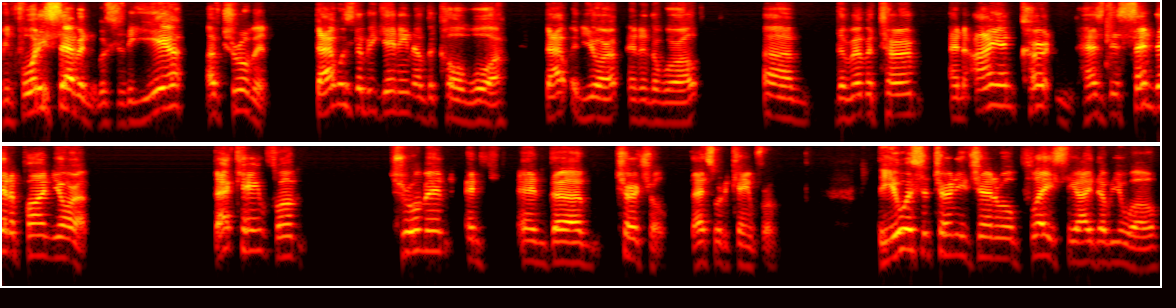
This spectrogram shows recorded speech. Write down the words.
in 47, which is the year of Truman, that was the beginning of the Cold War, that in Europe and in the world. Um, the river term, an iron curtain has descended upon Europe. That came from Truman and, and um, Churchill. That's where it came from. The U.S. Attorney General placed the IWO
